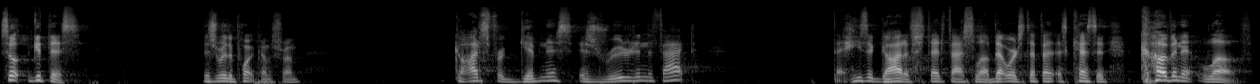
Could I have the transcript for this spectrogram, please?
So get this. This is where the point comes from. God's forgiveness is rooted in the fact that He's a God of steadfast love. That word steadfast, as Kes said, covenant love.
